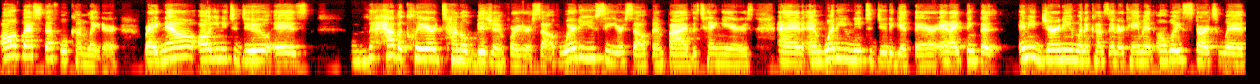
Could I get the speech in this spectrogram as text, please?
all that stuff will come later right now all you need to do is have a clear tunnel vision for yourself. Where do you see yourself in five to ten years? And and what do you need to do to get there? And i think that any journey when it comes to entertainment always starts with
